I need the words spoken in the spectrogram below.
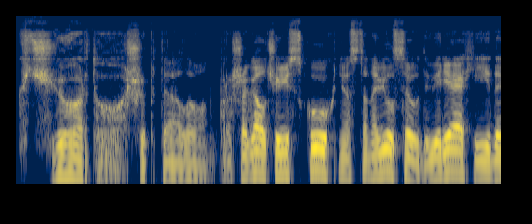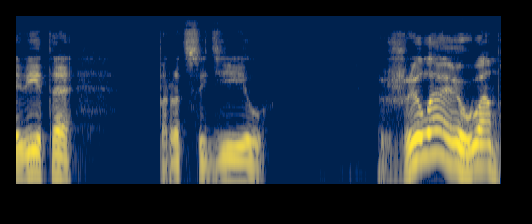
К черту!» — шептал он. Прошагал через кухню, остановился в дверях и ядовито процедил. «Желаю вам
